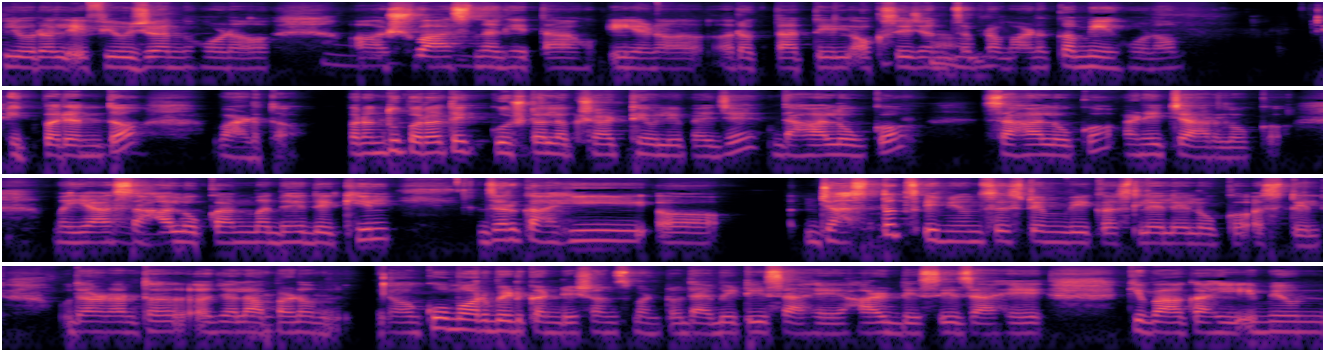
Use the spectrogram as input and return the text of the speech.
प्लुरल इफ्युजन होणं श्वास न घेता येणं रक्तातील ऑक्सिजनचं प्रमाण कमी होणं इथपर्यंत वाढतं. परंतु परत एक गोष्ट लक्षात ठेवली पाहिजे दहा लोक सहा लोक आणि चार लोक. मग या सहा लोकांमध्ये देखील जर काही जास्तच इम्युन सिस्टीम वीक असलेले लोक असतील. उदाहरणार्थ ज्याला आपण कोमॉर्बिड कंडिशन्स म्हणतो. डायबिटीस आहे हार्ट डिसीज आहे किंवा काही इम्युन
